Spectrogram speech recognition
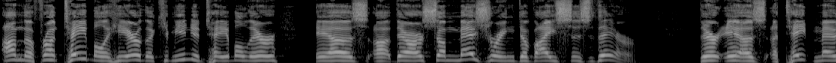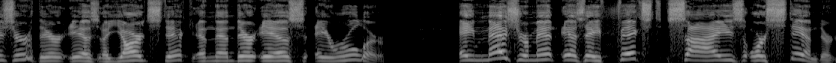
on the front table here, the communion table, there is uh, there are some measuring devices there. There is a tape measure, there is a yardstick, and then there is a ruler. A measurement is a fixed size or standard.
